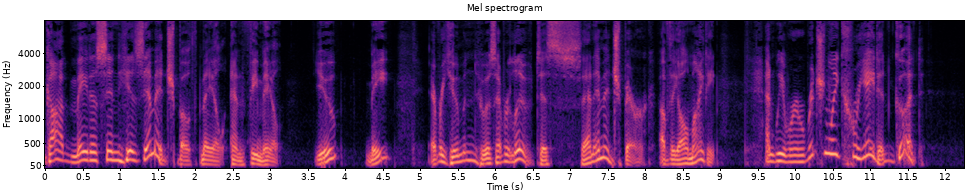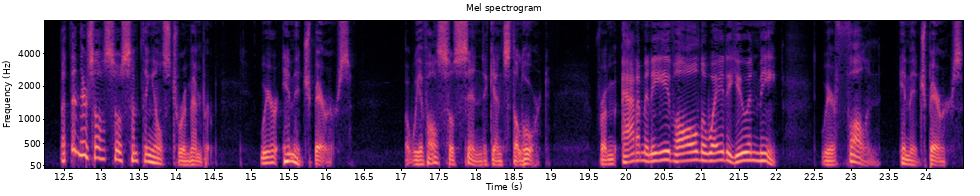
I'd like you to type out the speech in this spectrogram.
God made us in his image, both male and female. You, me, every human who has ever lived is an image bearer of the Almighty. And we were originally created good. But then there's also something else to remember. We're image bearers, but we have also sinned against the Lord. From Adam and Eve all the way to you and me, we're fallen image bearers.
